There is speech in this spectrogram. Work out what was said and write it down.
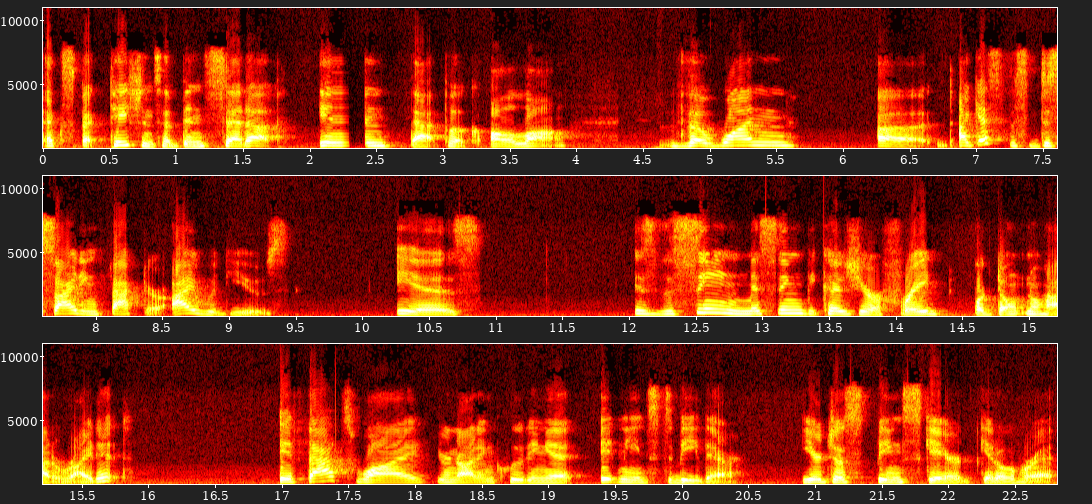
expectations have been set up in that book all along. The one uh, I guess the deciding factor I would use is is the scene missing because you're afraid or don't know how to write it? If that's why you're not including it, it needs to be there. You're just being scared. Get over it.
